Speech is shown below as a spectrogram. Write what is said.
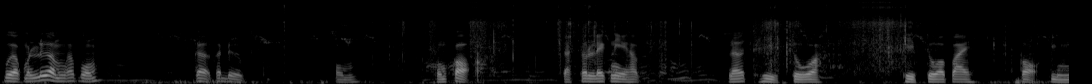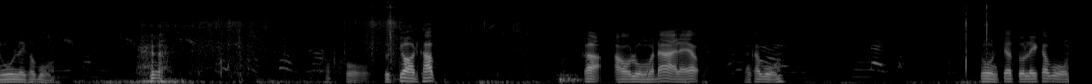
เปลือกมันเลื่อมครับ ผมก็กระดืบผม ผมเกาะจากต้นเล็กนี่ครับ แล้วถีบตัว ถีบตัวไปเกาะกิ่งนู้นเลยครับผมโอ้โหสุดยอดครับ ก็เอาลงมาได้แล้วนะครับผมนู่นเจ้าตัวเล็กครับผม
